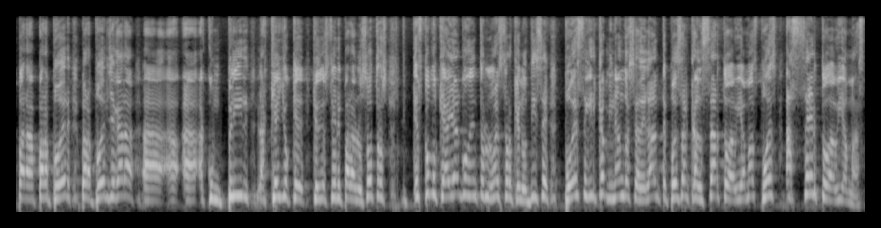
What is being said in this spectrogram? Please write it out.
para, para poder, para poder llegar a, cumplir aquello que, que, Dios tiene para nosotros. Es como que hay algo dentro nuestro que nos dice, puedes seguir caminando hacia adelante, puedes alcanzar todavía más, puedes hacer todavía más.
